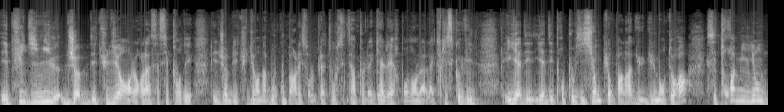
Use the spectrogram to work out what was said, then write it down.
Et puis 10 000 jobs d'étudiants. Alors là, ça c'est pour des, les jobs d'étudiants. On a beaucoup parlé sur le plateau, c'était un peu la galère pendant la, crise Covid. Il y, a des, il y, a des, propositions, puis on parlera du, mentorat. C'est 3 millions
